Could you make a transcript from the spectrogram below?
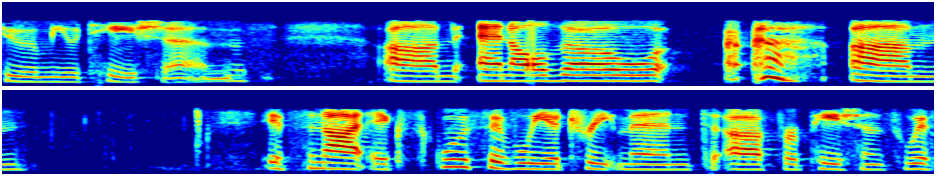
2 mutations. Um, and although um, it's not exclusively a treatment uh, for patients with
